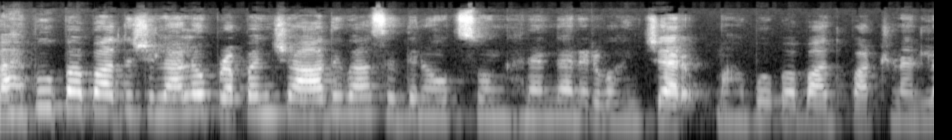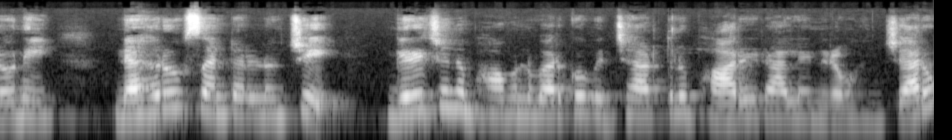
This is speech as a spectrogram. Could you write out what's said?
మహబూబాబాద్ జిల్లాలో ప్రపంచ ఆదివాసీ దినోత్సవం ఘనంగా నిర్వహించారు. మహబూబాబాద్ పట్టణంలోని నెహ్రూ సెంటర్ నుంచి గిరిజన భవన్ వరకు విద్యార్థులు భారీ ర్యాలీ నిర్వహించారు.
